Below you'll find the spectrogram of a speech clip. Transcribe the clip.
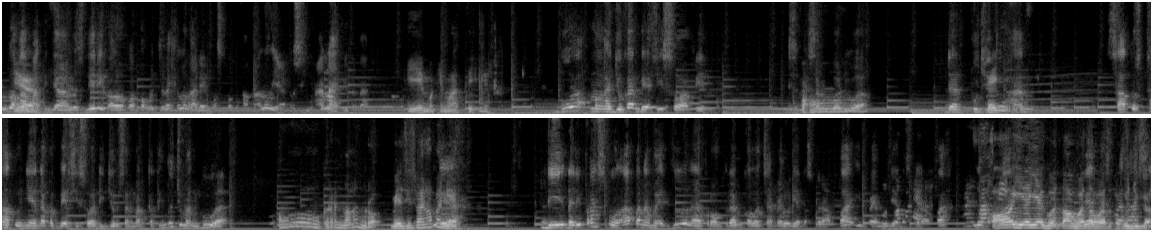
Lu bakal Iya. mati jalan lu sendiri kalau kelompok lu jelek lu gak ada yang mau sekolah sama lu ya terus gimana gitu kan Iya, makin mati. ya. gue mengajukan beasiswa Vin di semester Oh. gua dua dan puji Kayak- Tuhan satu-satunya yang dapat beasiswa di jurusan marketing itu cuman gue Oh, keren banget, Bro. Beasiswa yang apa nih? di dari Prasmul apa namanya itu dulu ada program kalau CP lu di atas berapa IP lu di atas berapa. Oh iya iya, gue tau, gue tau, gue tau. Gue juga.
